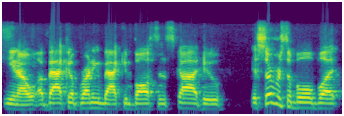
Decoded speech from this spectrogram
you know a backup running back in Boston Scott who is serviceable, but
